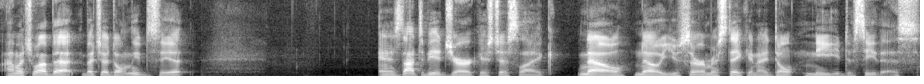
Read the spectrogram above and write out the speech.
how much want to bet? I bet you I don't need to see it. And it's not to be a jerk. It's just like no, no, you, sir, are mistaken. I don't need to see this.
